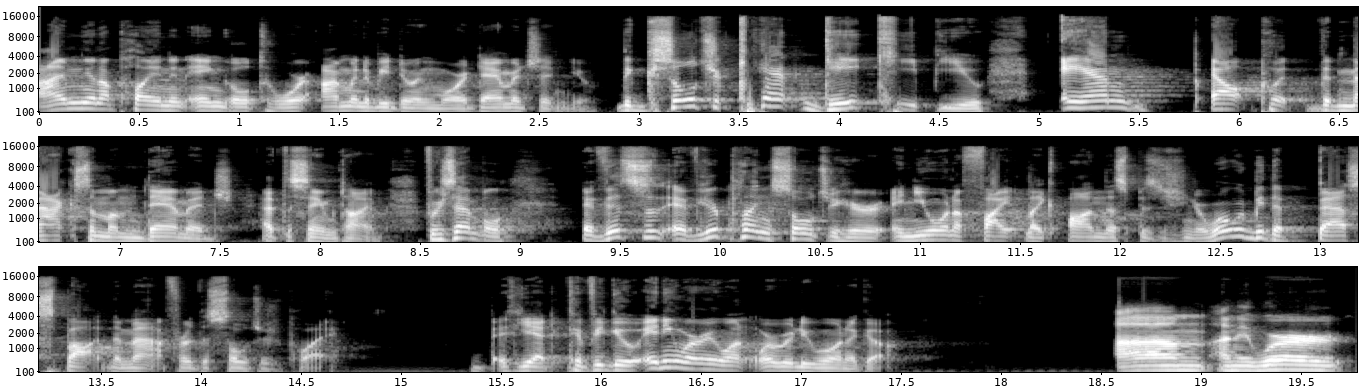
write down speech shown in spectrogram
I'm gonna play in an angle to where I'm gonna be doing more damage than you. The soldier can't gatekeep you and output the maximum damage at the same time. For example, if this is, if you're playing soldier here and you want to fight like on this position here, where would be the best spot in the map for the soldier to play? If you had, if you go anywhere you want, where would you want to go? Um, I mean, where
